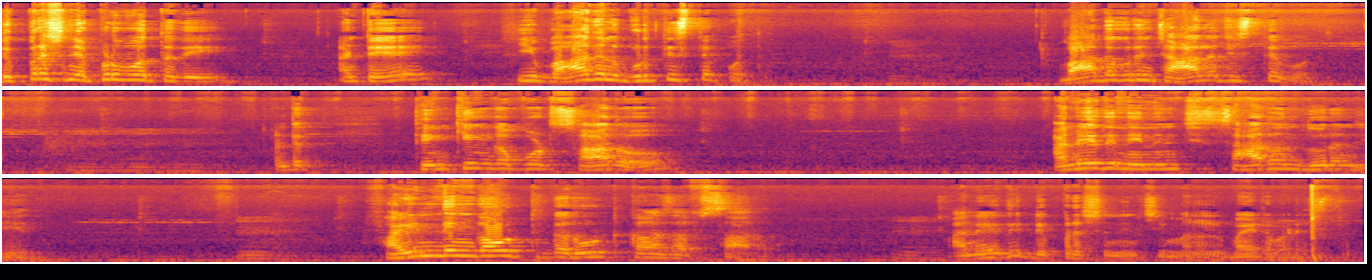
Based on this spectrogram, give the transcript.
డిప్రెషన్ ఎప్పుడు పోతుంది? అంటే ఈ బాధను గుర్తిస్తే పోతుంది. బాధ గురించి ఆలోచిస్తే పోతుంది. అంటే థింకింగ్ అబౌట్ సారో అనేది నీ నుంచి సారోని దూరం చేయదు. Finding out the root cause of sorrow అనేది డిప్రెషన్ నుంచి మనల్ని బయటపడేస్తుంది.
